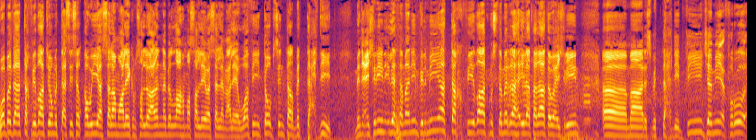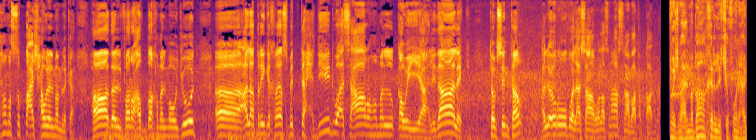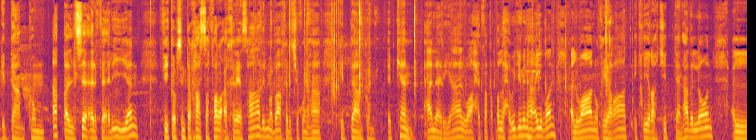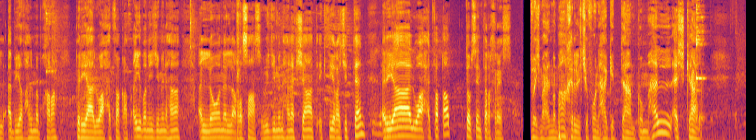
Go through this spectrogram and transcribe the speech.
وبدأت تخفيضات يوم التأسيس القوية. السلام عليكم. صلوا على النبي. اللهم صل وسلم عليه. وفي توب سنتر بالتحديد من 20 إلى 80% تخفيضات مستمرة إلى 23 آه، مارس بالتحديد. في جميع فروعهم ال 16 حول المملكة. هذا الفرع الضخم الموجود آه، على طريق خريص بالتحديد وأسعارهم القوية. لذلك توب سنتر العروض والأسعار والأصناف سنابات القادمة. جماعة المباخر اللي تشوفونها قدامكم أقل سعر فعليا في توب سنتر خاصة فرع خريص. هذه المباخر اللي تشوفونها قدامكم بكم؟ على ريال واحد فقط. طلعها ويجي منها أيضا ألوان وخيارات كثيرة جدا. هذا اللون الأبيض هالمبخرة بريال واحد فقط. أيضا يجي منها اللون الرصاصي ويجي منها نقشات كثيرة جدا. ريال واحد فقط توب سنتر خريص. يا جماعة المباخر اللي تشوفونها قدامكم. هالأشكال.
